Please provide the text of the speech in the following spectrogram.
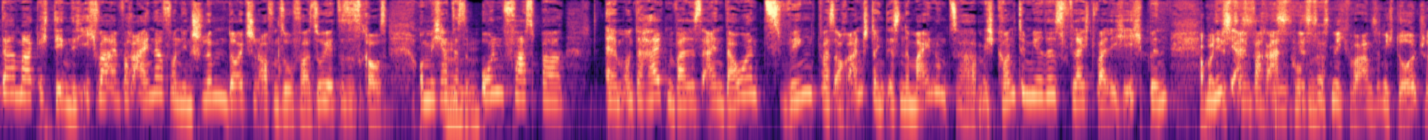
da mag ich den nicht. Ich war einfach einer von den schlimmen Deutschen auf dem Sofa. So, jetzt ist es raus. Und mich hat es Mhm. unfassbar ähm, unterhalten, weil es einen dauernd zwingt, was auch anstrengend ist, eine Meinung zu haben. Ich konnte mir das, vielleicht weil ich ich bin, Aber nicht ist das, einfach ist, angucken. Ist das nicht wahnsinnig deutsch,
